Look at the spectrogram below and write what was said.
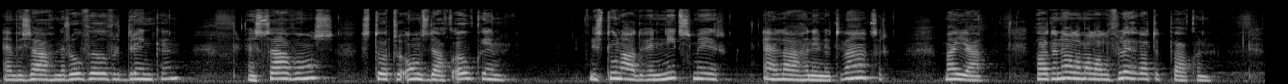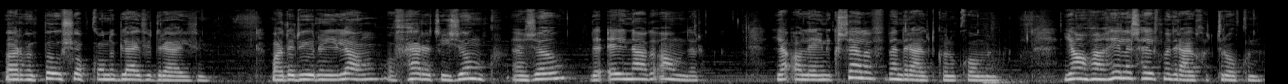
En we zagen er zoveel verdrinken. En s'avonds stortte ons dak ook in. Dus toen hadden we niets meer en lagen in het water. Maar ja, we hadden allemaal al vlug wat te pakken. Waar we een poosje op konden blijven drijven. Maar dat duurde niet lang of Gerrit die zonk. En zo, de een na de ander. Ja, alleen ik zelf ben eruit kunnen komen. Jan van Hilles heeft me eruit getrokken.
